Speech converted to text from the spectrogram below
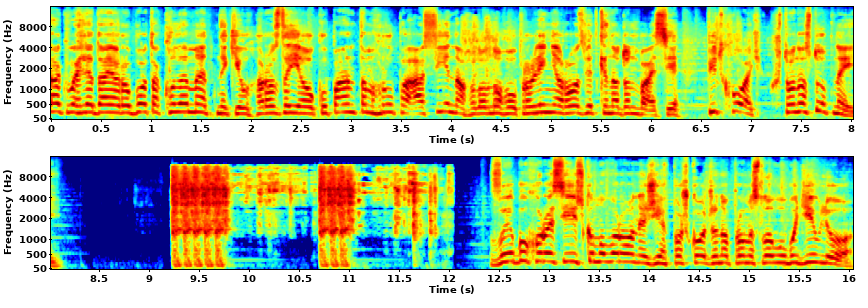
Так виглядає робота кулеметників. Роздає окупантам група Афіна головного управління розвідки на Донбасі. Підходь, хто наступний? Вибух у російському воронежі пошкоджено промислову будівлю.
